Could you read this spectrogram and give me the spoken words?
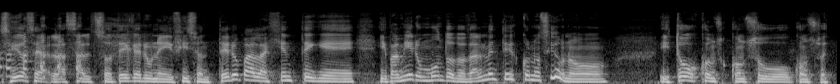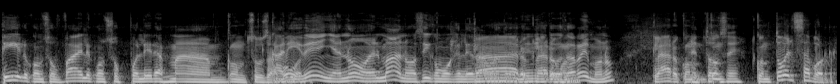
Sí, o sea, la salsoteca era un edificio entero para la gente que... Y para mí era un mundo totalmente desconocido, ¿no? Y todos con, su- con, su, con su estilo, con sus bailes, con sus poleras más Con su sabor. caribeñas, ¿no? Hermano, así como que le damos Claro, claro, con- ritmo, ¿no? Claro, con, Entonces- con, con todo el sabor.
